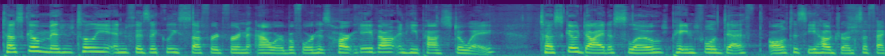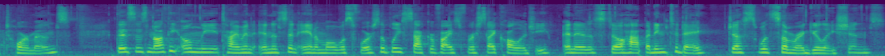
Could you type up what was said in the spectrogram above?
Tusko mentally and physically suffered for an hour before his heart gave out and he passed away. Tusko died a slow, painful death, all to see how drugs affect hormones. This is not the only time an innocent animal was forcibly sacrificed for psychology, and it is still happening today, just with some regulations.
